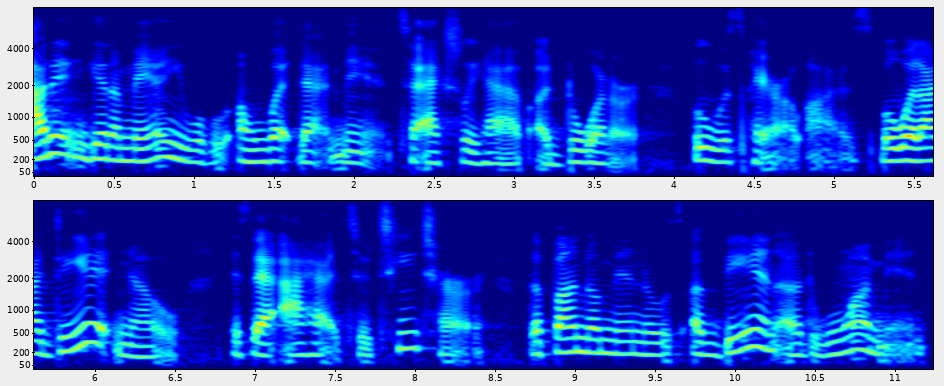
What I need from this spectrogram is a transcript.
I didn't get a manual on what that meant to actually have a daughter who was paralyzed. But what I did know is that I had to teach her the fundamentals of being a woman,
